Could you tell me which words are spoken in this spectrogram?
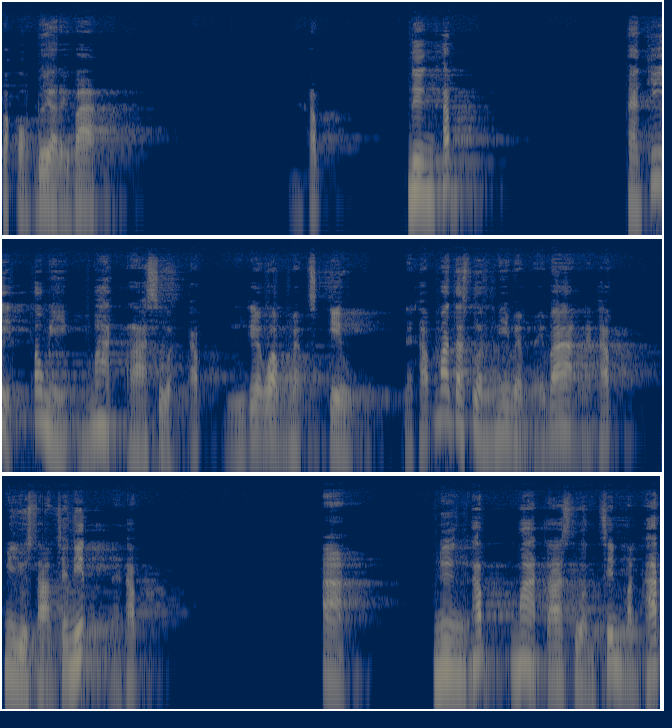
ประกอบด้วยอะไรบ้าง หนึ่งครับ แผนที่ต้องมีมาตราส่วนครับ หรือเรียกว่า map scale นะครับ มาตราส่วนมีแบบไหนบ้างนะครับ มีอยู่ 3 ชนิดนะครับอ่าหนึ่งครับมาตราส่วนเส้นบรรทัด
